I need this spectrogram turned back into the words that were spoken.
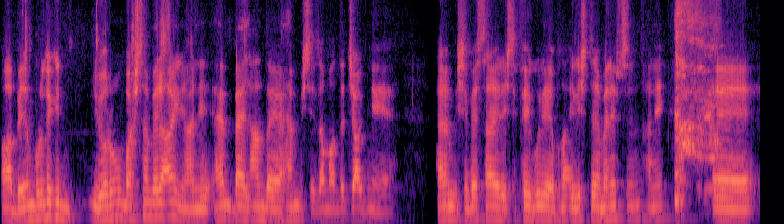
Abi benim buradaki yorumum baştan beri aynı. Hani hem Belhanda'ya hem işte zamanda Cagney'e hem işte vesaire işte Fegüli'ye yapılan eleştirilerin hepsinin hani e,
